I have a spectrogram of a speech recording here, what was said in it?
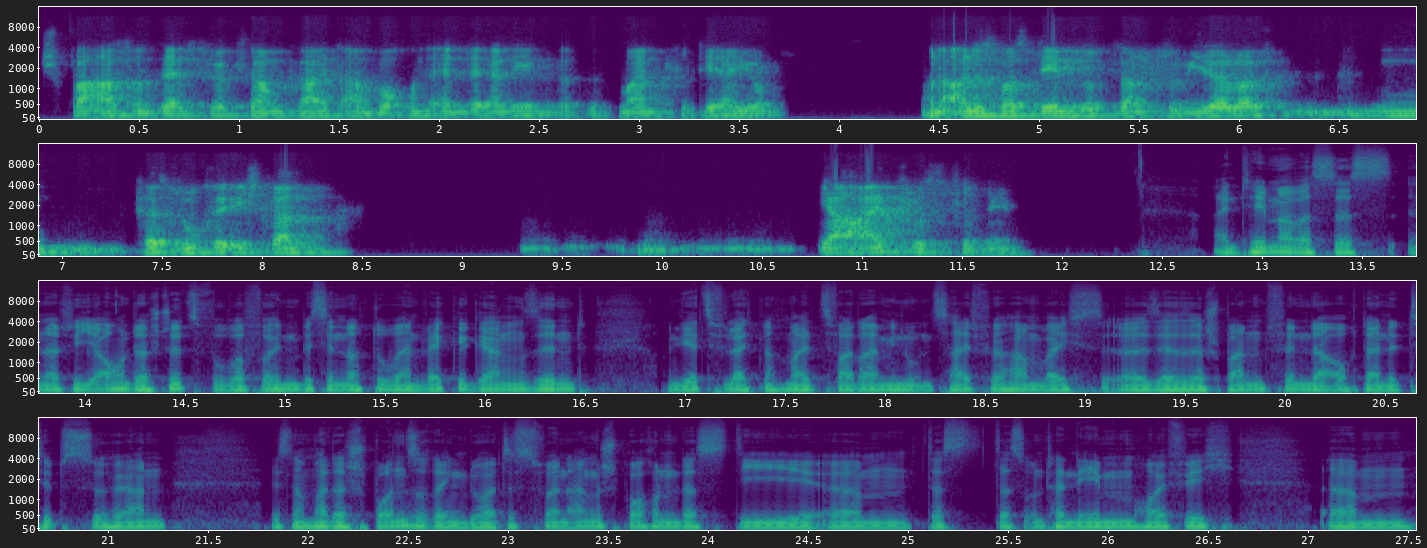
Spaß und Selbstwirksamkeit am Wochenende erleben. Das ist mein Kriterium. Und alles, was dem sozusagen zuwiderläuft, versuche ich dann ja Einfluss zu nehmen. Ein Thema, was das natürlich auch unterstützt, wo wir vorhin ein bisschen noch drüber hinweggegangen sind und jetzt vielleicht nochmal zwei, drei Minuten Zeit für haben, weil ich es äh, sehr, sehr spannend finde, auch deine Tipps zu hören, ist nochmal das Sponsoring. Du hattest vorhin angesprochen, dass die, ähm, dass das Unternehmen häufig ähm,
